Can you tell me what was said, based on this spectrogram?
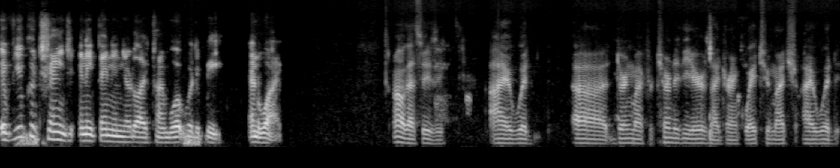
If you could change anything in your lifetime, what would it be and why? oh that's easy. I would uh during my fraternity years i drank way too much. I would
